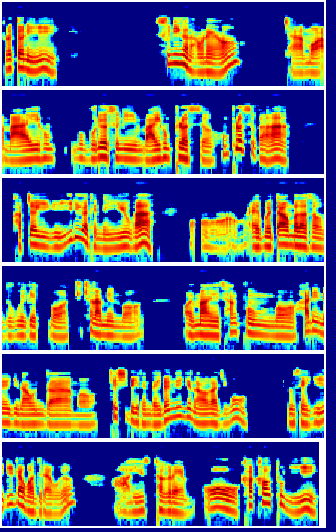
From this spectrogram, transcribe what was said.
그랬더니 순위가 나오네요. 자, 뭐 마이 홈, 뭐 무료 순위 마이 홈 플러스, 홈 플러스가 갑자기 이게 1위가 됐네. 이유가 어, 앱을 다운받아서 누구에게 뭐 추천하면 뭐 얼마의 상품 뭐 할인액이 나온다, 뭐 캐시백이 된다 이런 얘기 나와가지고 요새 이게 1위라고 하더라고요. 아 인스타그램, 오 카카오톡이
